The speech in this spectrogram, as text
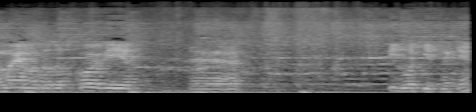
Ми маємо додаткові е, підлокітники.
